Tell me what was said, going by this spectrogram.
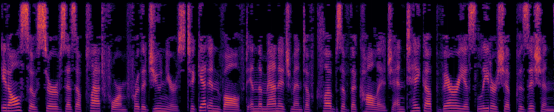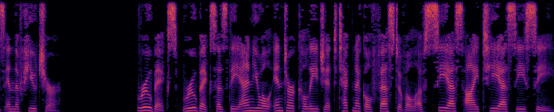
It also serves as a platform for the juniors to get involved in the management of clubs of the college and take up various leadership positions in the future. Rubix Rubix is the annual intercollegiate technical festival of CSITSEC.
